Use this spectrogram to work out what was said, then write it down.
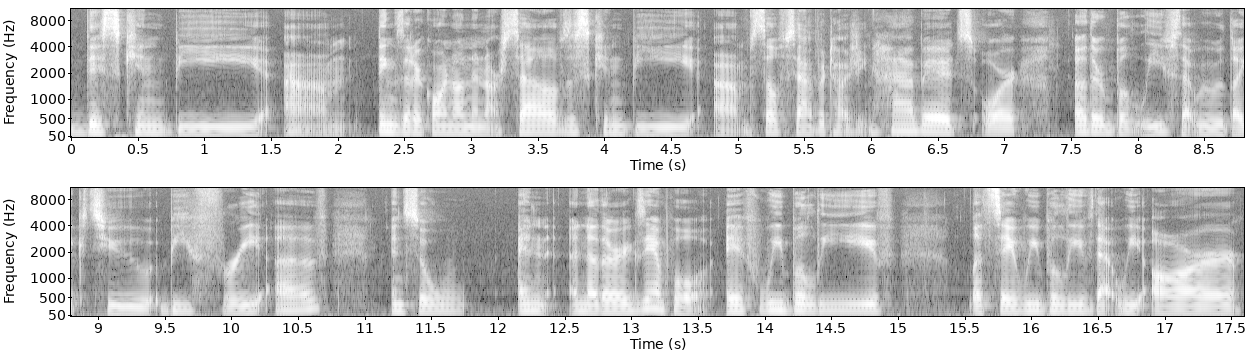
This can be um, things that are going on in ourselves. This can be um, self sabotaging habits or other beliefs that we would like to be free of. And so, and another example, if we believe, let's say we believe that we are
